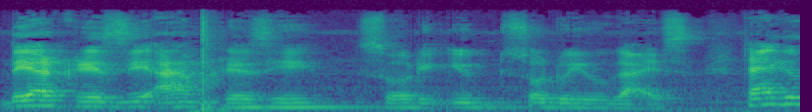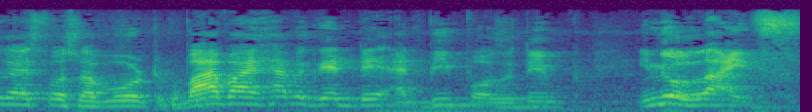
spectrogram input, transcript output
They are crazy i am crazy. So do you so do you guys. Thank you guys for support. Bye bye have a great day and be positive in your life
